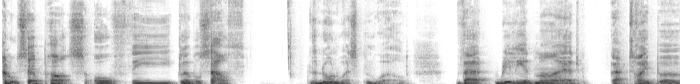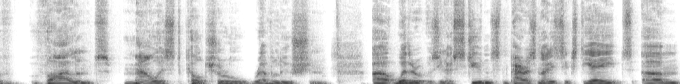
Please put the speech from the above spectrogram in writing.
and also parts of the global South, the non Western world, that really admired that type of violent Maoist cultural revolution. Uh, whether it was, you know, students in Paris in 1968. Um,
